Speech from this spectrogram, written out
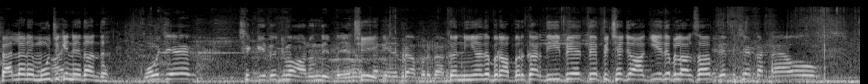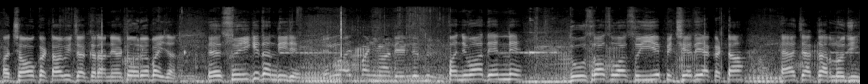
ਪਹਿਲਾਂ ਨੇ ਮੂੰਹ 'ਚ ਕਿੰਨੇ ਦੰਦ? ਮੂੰਹ 'ਚ ਛਿੱਗੀ ਤੋਂ ਜਵਾਨ ਹੁੰਦੀ ਪਈ ਠੀਕ। ਕੰਨੀਆਂ ਦੇ ਬਰਾਬਰ ਕਰ ਕੰਨੀਆਂ ਦੇ ਬਰਾਬਰ ਕਰਦੀ ਪਏ ਤੇ ਪਿੱਛੇ ਜਾ ਕੇ ਇਹਦੇ ਬਲਾਲ ਸਾਹਿਬ? ਇਹਦੇ ਪਿੱਛੇ ਕੱਟਾ ਹੈ ਉਹ ਅੱਛਾ ਉਹ ਕੱਟਾ ਵੀ ਚੈੱਕ ਕਰਾਨੇ ਆ। ਟੋਰੇ ਭਾਈ ਜਾਨ ਇਹ ਸੂਈ ਕੀ ਦੰਦੀ ਜੇ? ਇਹਨੂੰ ਅੱਜ ਪੰਜਵਾਂ ਦਿਨ ਦੇ ਸੂਈ। ਪੰਜਵਾਂ ਦਿਨ ਨੇ। ਦੂਸਰਾ ਸੂਆ ਸੂਈ ਹੈ ਪਿੱਛੇ ਦੇ ਆ ਕੱਟਾ। ਇਹ ਚੈੱਕ ਕਰ ਲਓ ਜੀ।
